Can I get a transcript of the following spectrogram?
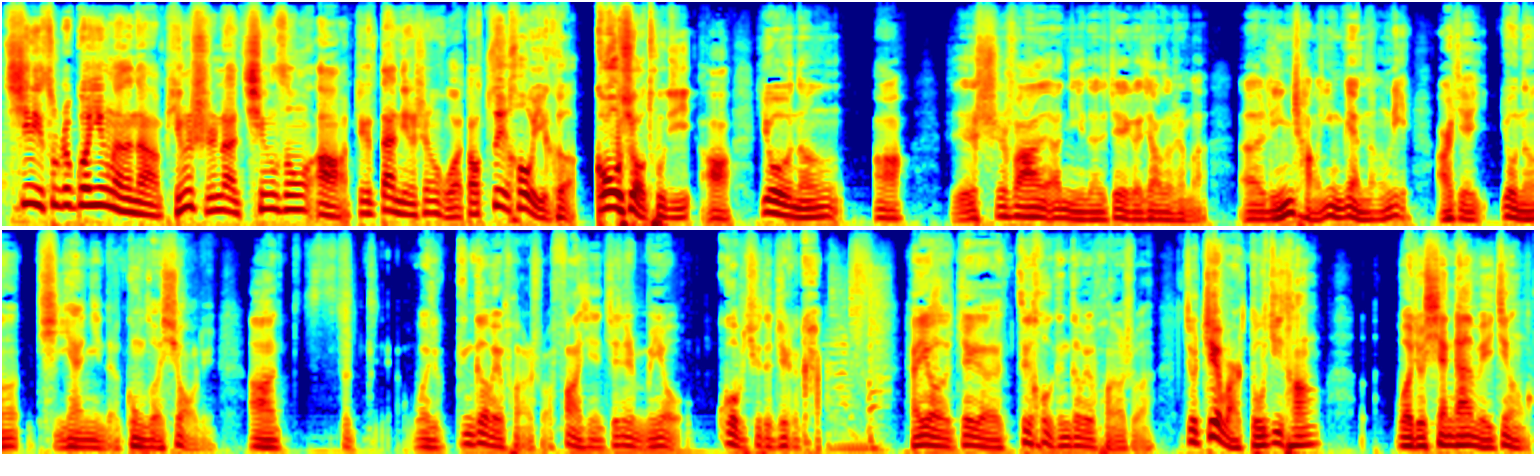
心理素质过硬了的呢，平时呢轻松啊，这个淡定生活，到最后一刻高效突击啊，又能啊，呃，释发你的这个叫做什么呃临场应变能力，而且又能体验你的工作效率啊。我就跟各位朋友说，放心，真是没有过不去的这个坎儿。还有这个最后跟各位朋友说，就这碗毒鸡汤，我就先干为敬了。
